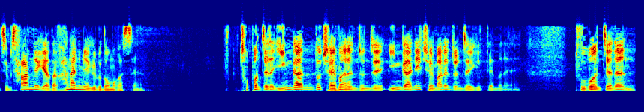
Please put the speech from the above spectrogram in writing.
지금 사람 얘기하다가 하나님 얘기로 넘어갔어요. 첫 번째는 인간도 죄 많은 존재, 인간이 죄 많은 존재이기 때문에. 두 번째는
